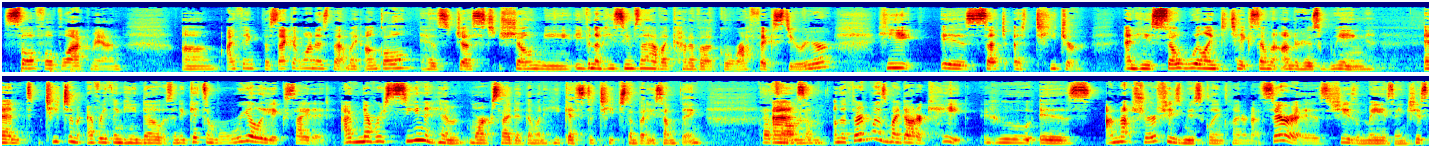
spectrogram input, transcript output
soulful black man. Um, I think the second one is that my uncle has just shown me, even though he seems to have like kind of a gruff exterior, he is such a teacher and he's so willing to take someone under his wing and teach them everything he knows and it gets him really excited. I've never seen him more excited than when he gets to teach somebody something. That's and, awesome. and the third one is my daughter kate who is i'm not sure if she's musically inclined or not. Sarah is. She's amazing. She's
